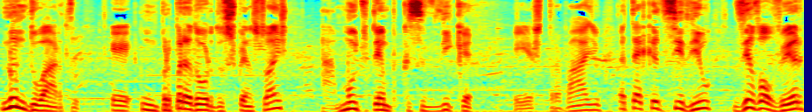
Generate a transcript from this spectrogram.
Nuno Duarte é um preparador de suspensões, há muito tempo que se dedica a este trabalho, até que decidiu desenvolver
